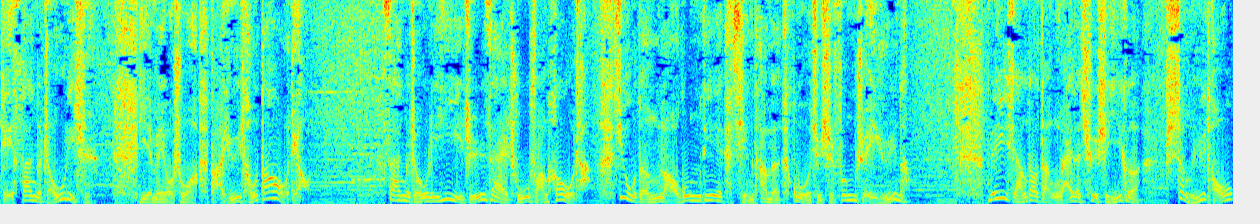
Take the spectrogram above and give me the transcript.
给三个妯娌吃，也没有说把鱼头倒掉。三个妯娌一直在厨房候着，就等老公爹请他们过去吃风水鱼呢。没想到等来的却是一个剩鱼头，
